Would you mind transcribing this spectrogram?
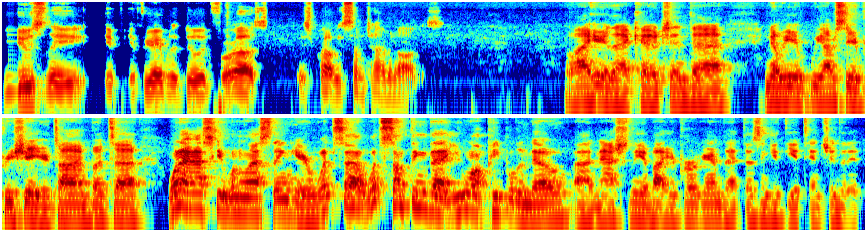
usually, if, if you're able to do it for us, is probably sometime in August. Well, I hear that, Coach, and uh, you know we we obviously appreciate your time, but uh, want to ask you one last thing here. What's uh, what's something that you want people to know uh, nationally about your program that doesn't get the attention that it,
